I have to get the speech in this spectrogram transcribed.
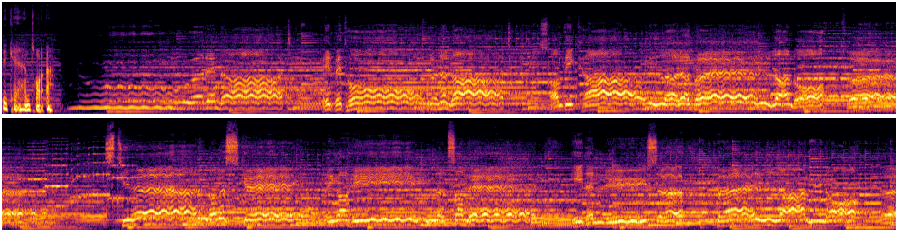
Det kan han, tror jeg. En betårende nat, som de kalder det Bella Notte. Stjernernes skæringer himlen som nær i den lyse Bella Notte.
